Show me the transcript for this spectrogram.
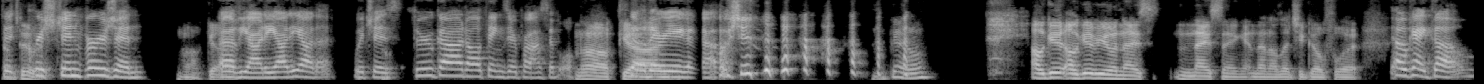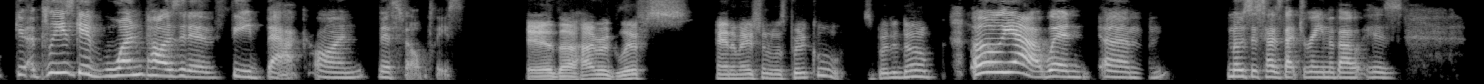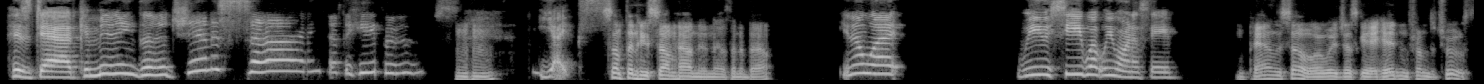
the Don't it. Christian version Oh of yada, yada, yada, which is through God, all things are possible. oh god. So there you go. Okay, well, I'll give I'll give you a nice nice thing, and then I'll let you go for it. okay, go. Please give one positive feedback on this film, please. Uh, the hieroglyphs animation was pretty cool. It's pretty dope. Oh yeah, when um Moses has that dream about his his dad committing the genocide of the Hebrews. Mm-hmm. Yikes. Something he somehow knew nothing about. You know what? We see what we want to see. Apparently so, or we just get hidden from the truth.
